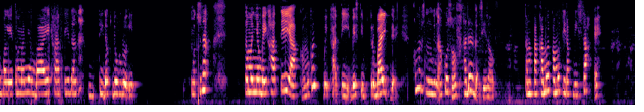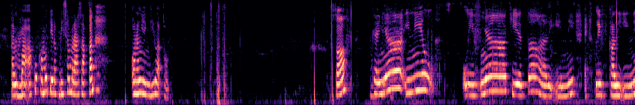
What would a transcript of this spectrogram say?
Sebagai teman yang baik hati dan tidak jomblo. i- Maksudnya, teman baik hati ya. Kamu kan baik hati, bestie terbaik deh. Kamu harus nungguin aku, Sof. Sadar gak sih, Sof? Tanpa kamu, kamu tidak bisa, eh. Tanpa aku, kamu tidak bisa merasakan orang yang gila, Sof. Sof, kayaknya ini liftnya kita hari ini, eh, lift kali ini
